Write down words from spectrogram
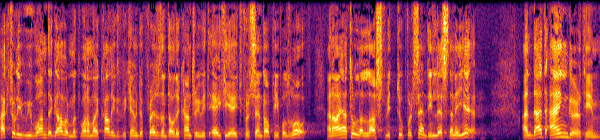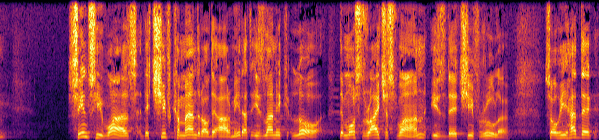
Actually, we won the government. One of my colleagues became the president of the country with 88% of people's vote. And Ayatollah lost with 2% in less than a year. And that angered him since he was the chief commander of the army, that Islamic law, the most righteous one is the chief ruler. So he had the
